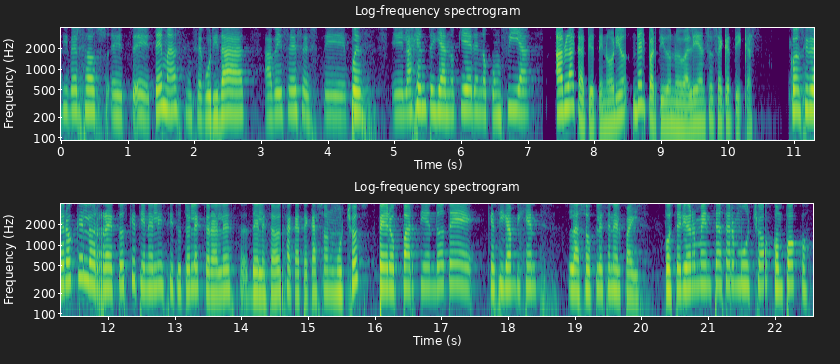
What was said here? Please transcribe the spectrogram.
diversos eh, temas, inseguridad, a veces este, pues eh, la gente ya no quiere, no confía. Habla Katia Tenorio del Partido Nueva Alianza Zacatecas. Considero que los retos que tiene el Instituto Electoral del Estado de Zacatecas son muchos, pero partiendo de que sigan vigentes las soples en el país. Posteriormente, hacer mucho con poco.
